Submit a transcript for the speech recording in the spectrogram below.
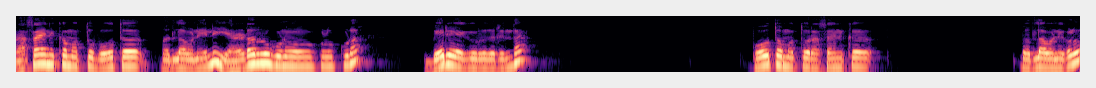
ರಾಸಾಯನಿಕ ಮತ್ತು ಭೌತ ಬದಲಾವಣೆಯಲ್ಲಿ ಎರಡರ ಗುಣಗಳು ಕೂಡ ಬೇರೆಯಾಗಿರುವುದರಿಂದ ಭೌತ ಮತ್ತು ರಾಸಾಯನಿಕ ಬದಲಾವಣೆಗಳು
